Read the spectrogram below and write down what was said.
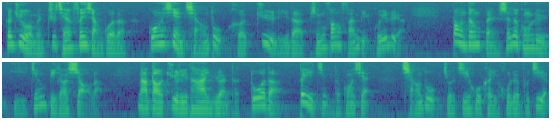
根据我们之前分享过的光线强度和距离的平方反比规律，棒灯本身的功率已经比较小了，那到距离它远得多的背景的光线强度就几乎可以忽略不计了。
